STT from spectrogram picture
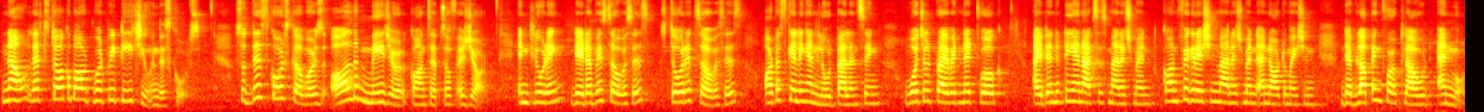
Now let's talk about what we teach you in this course. So this course covers all the major concepts of Azure including database services, storage services, auto-scaling and load balancing, virtual private network, identity and access management, configuration management and automation, developing for cloud and more.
